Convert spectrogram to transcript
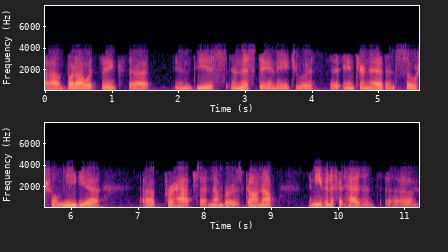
Uh, but I would think that in this in this day and age with the internet and social media, uh, perhaps that number has gone up. And even if it hasn't, um,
